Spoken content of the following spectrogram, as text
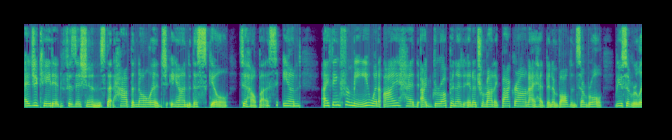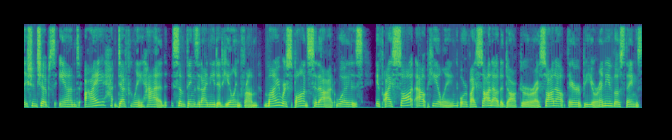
educated physicians that have the knowledge and the skill to help us. And I think for me, when I had, I grew up in a, in a traumatic background. I had been involved in several abusive relationships and I definitely had some things that I needed healing from. My response to that was if I sought out healing or if I sought out a doctor or I sought out therapy or any of those things,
